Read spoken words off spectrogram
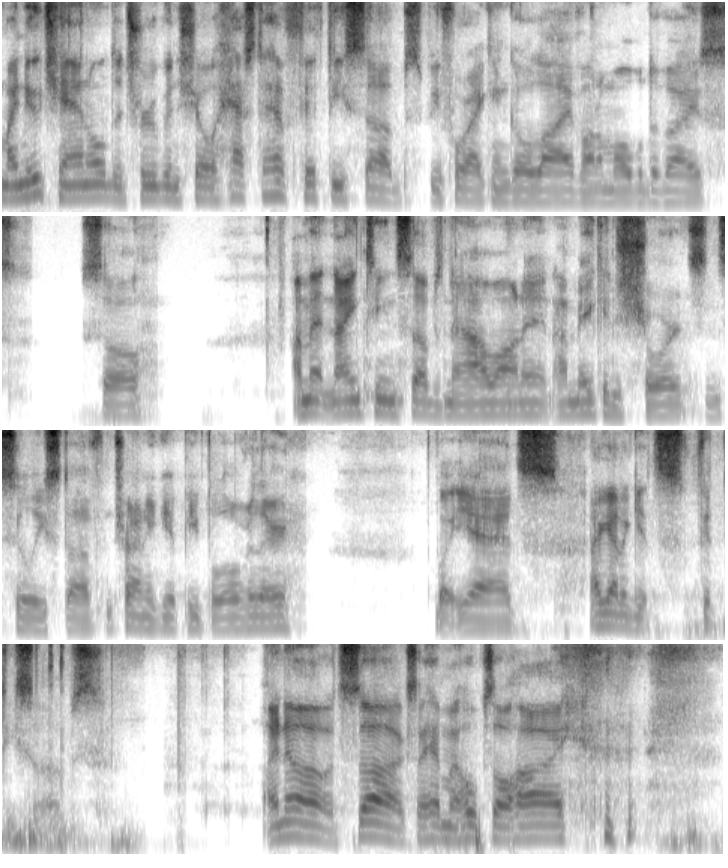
my new channel, the Trubin Show, has to have 50 subs before I can go live on a mobile device. So I'm at 19 subs now on it. I'm making shorts and silly stuff. I'm trying to get people over there. But yeah, it's I gotta get 50 subs. I know it sucks. I had my hopes all high.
